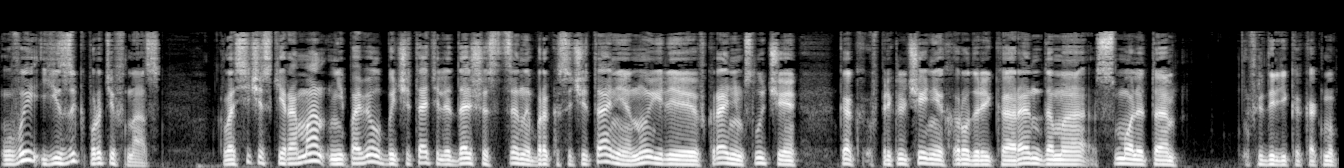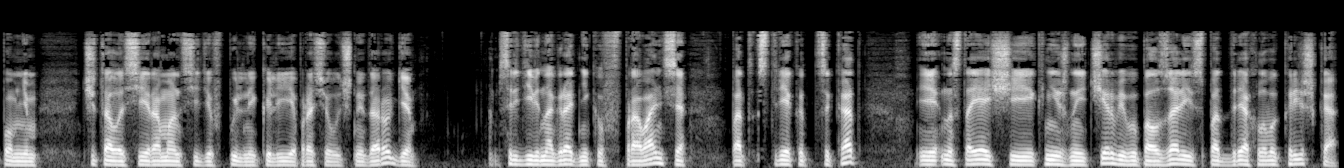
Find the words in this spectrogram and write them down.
Увы, язык против нас. Классический роман не повел бы читателя дальше сцены бракосочетания, ну или, в крайнем случае, как в «Приключениях Родерика Рэндома», Смолета, Фредерика, как мы помним, читала сей роман, сидя в пыльной колее проселочной дороги, среди виноградников в Провансе, под стрекот цикад, и настоящие книжные черви выползали из-под дряхлого корешка.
